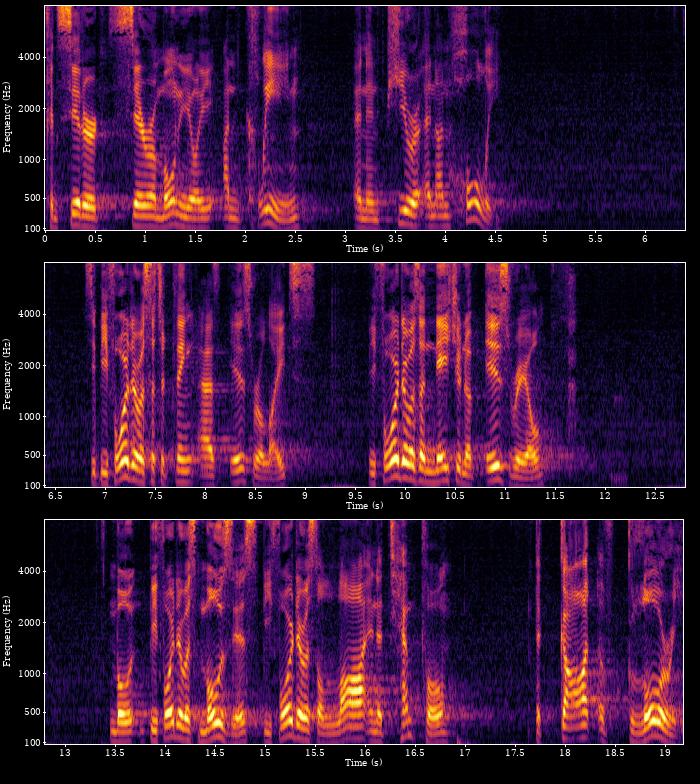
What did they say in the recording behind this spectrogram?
considered ceremonially unclean and impure and unholy. See, before there was such a thing as Israelites, before there was a nation of Israel, before there was Moses, before there was the law and the temple, the God of glory,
